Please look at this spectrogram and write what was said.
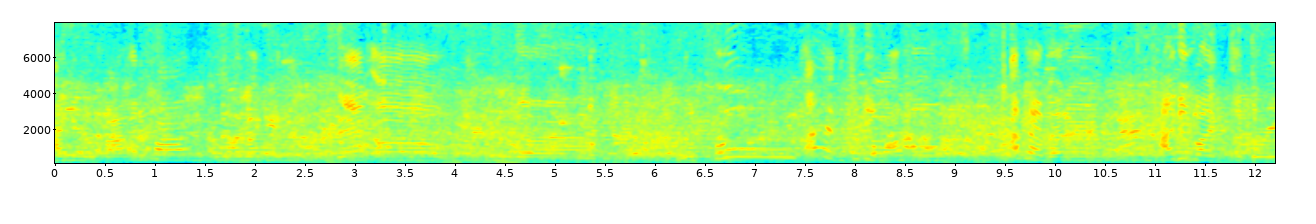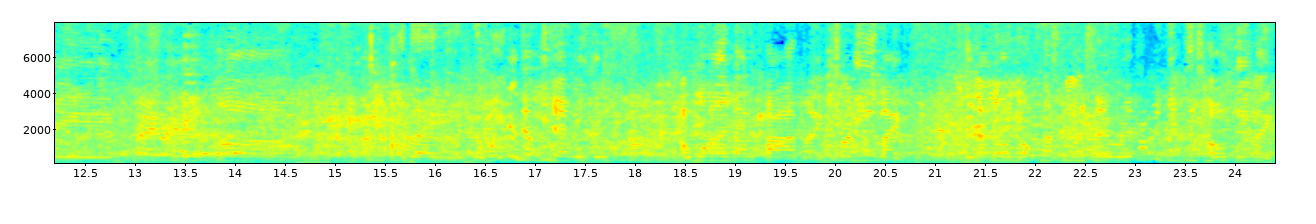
I give it a five out of five. I really like it. Then um the the food, I had the chicken waffles. I've had better. I give like a three. Um the the waiter that we had just a one out of five. Like shorty like did not know no customer service. Probably give this whole thing like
